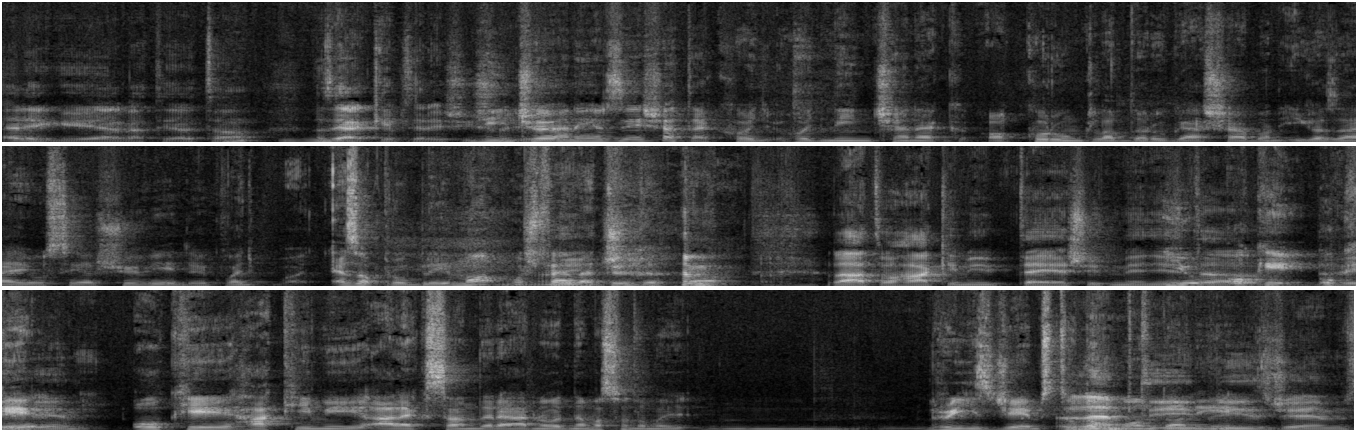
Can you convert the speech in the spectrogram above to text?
eléggé elvetélt a, az elképzelés is. Nincs olyan érzésetek, hogy, hogy nincsenek a korunk labdarúgásában igazán jó szélsővédők? Vagy ez a probléma? Most Nincs. felvetődött a... Látva Hakimi teljesítményét Jó, a, oké, a oké, VB-n. oké, Hakimi, Alexander Arnold, nem azt mondom, hogy Reece James tudom Lamptey, mondani. Reece James.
